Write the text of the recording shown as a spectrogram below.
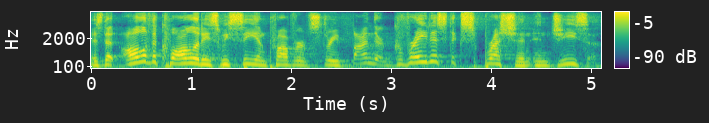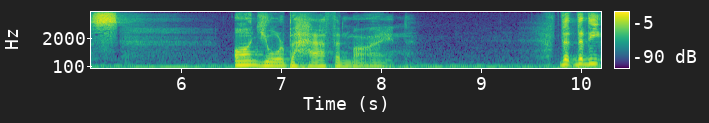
is that all of the qualities we see in Proverbs 3 find their greatest expression in Jesus on your behalf and mine. The, the, the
